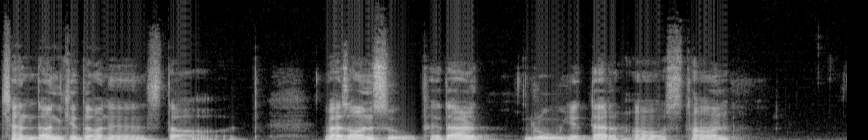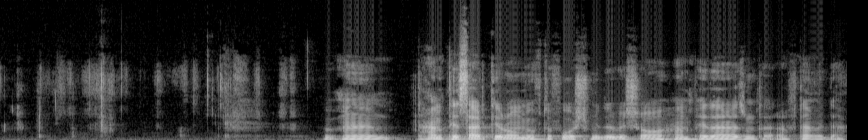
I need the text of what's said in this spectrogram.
چندان که دانست داد. وز آن سو پدر روی در آستان هم پسر که راه میفته فوش میده به شاه هم پدر از اون طرف دم در.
